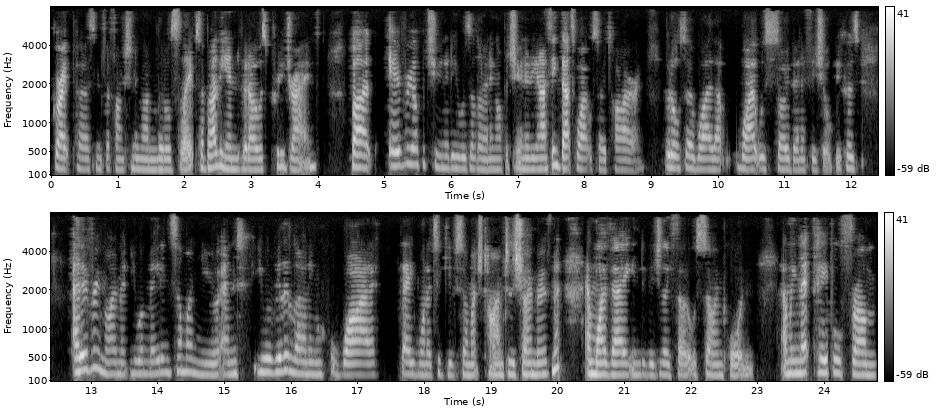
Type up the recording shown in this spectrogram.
great person for functioning on little sleep, so by the end of it, I was pretty drained. But every opportunity was a learning opportunity, and I think that's why it was so tiring, but also why that why it was so beneficial because at every moment you were meeting someone new and you were really learning why they wanted to give so much time to the show movement and why they individually felt it was so important. And we met people from,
